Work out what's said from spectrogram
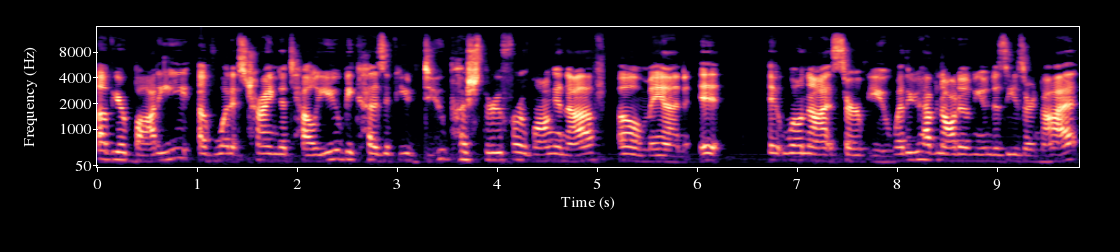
of your body of what it's trying to tell you because if you do push through for long enough oh man it it will not serve you. Whether you have an autoimmune disease or not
